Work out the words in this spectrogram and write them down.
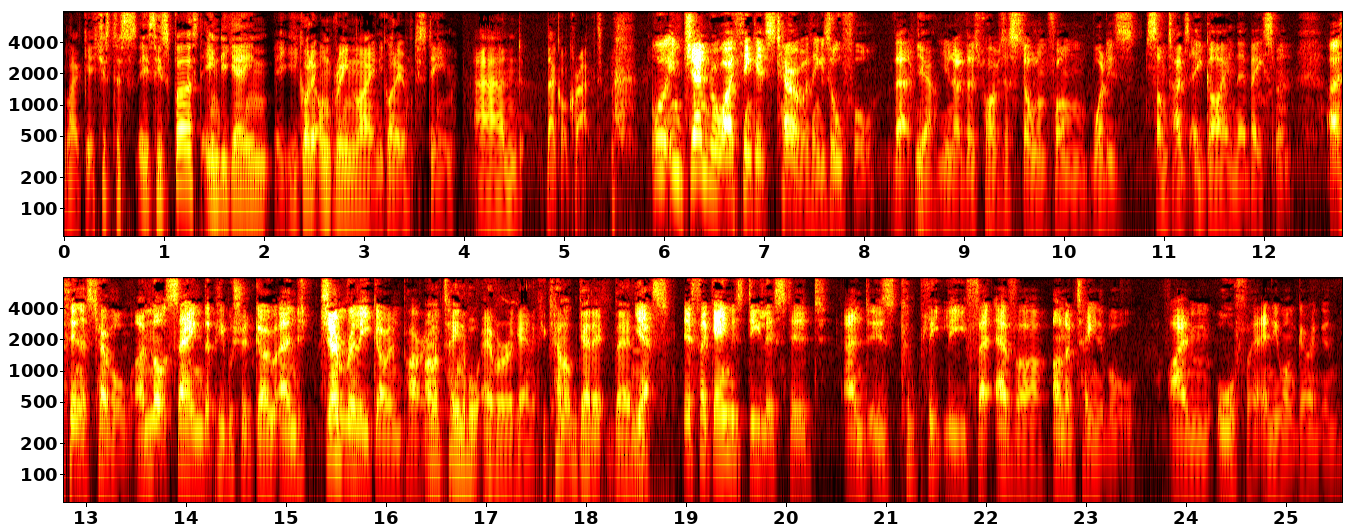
Like it's just a, it's his first indie game. He got it on Greenlight and he got it into Steam, and that got cracked. Well, in general, I think it's terrible. I think it's awful that Yeah. you know those pirates are stolen from what is sometimes a guy in their basement. I think that's terrible. I'm not saying that people should go and generally go and pirate. Unobtainable ever again. If you cannot get it, then yes, if a game is delisted and is completely forever unobtainable, I'm all for anyone going and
